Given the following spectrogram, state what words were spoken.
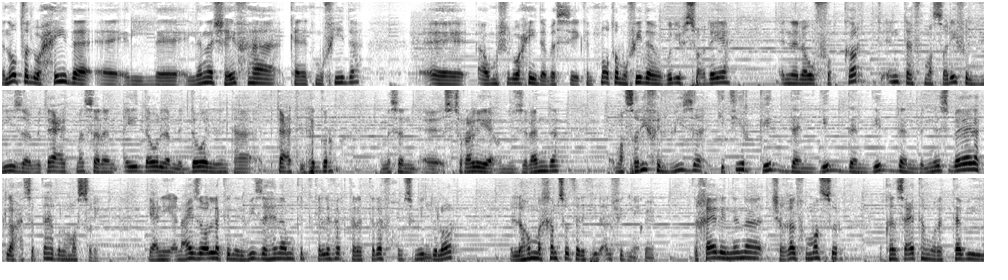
النقطة الوحيدة آه، اللي أنا شايفها كانت مفيدة أو مش الوحيدة بس كانت نقطة مفيدة وجودي في السعودية إن لو فكرت أنت في مصاريف الفيزا بتاعت مثلا أي دولة من الدول اللي أنت بتاعت الهجرة مثلا آه، استراليا أو نيوزيلندا. مصاريف الفيزا كتير جدا جدا جدا بالنسبة لك لو حسبتها بالمصري. يعني أنا عايز أقول لك إن الفيزا هنا ممكن تكلفك 3500 مم. دولار اللي هم 35000 جنيه. تخيل إن أنا شغال في مصر وكان ساعتها مرتبي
